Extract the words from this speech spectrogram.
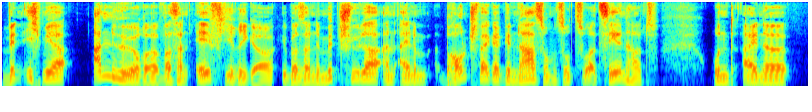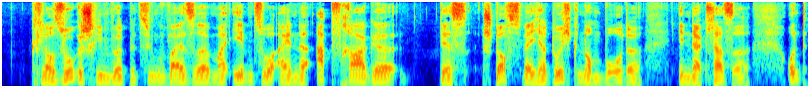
Wenn ich mir anhöre, was ein Elfjähriger über seine Mitschüler an einem Braunschweiger Gymnasium so zu erzählen hat und eine Klausur geschrieben wird, beziehungsweise mal ebenso eine Abfrage des Stoffs, welcher durchgenommen wurde in der Klasse und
